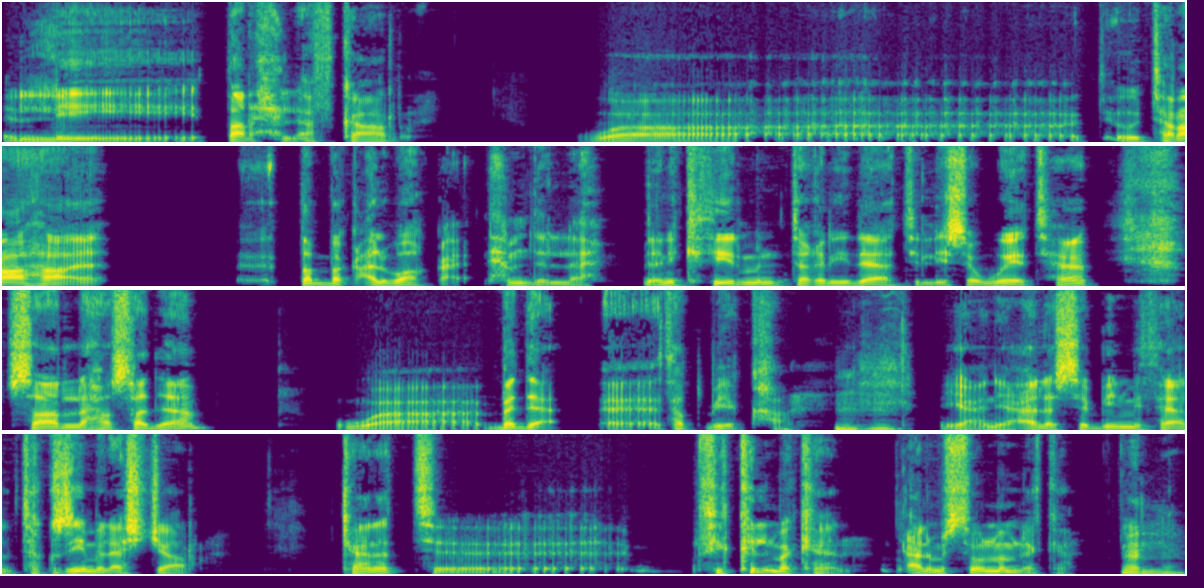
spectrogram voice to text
لطرح الأفكار و... وتراها تطبق على الواقع الحمد لله. يعني كثير من التغريدات اللي سويتها صار لها صدى وبدأ آه، تطبيقها. يعني على سبيل المثال تقزيم الأشجار كانت آه، في كل مكان على مستوى المملكة هلا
